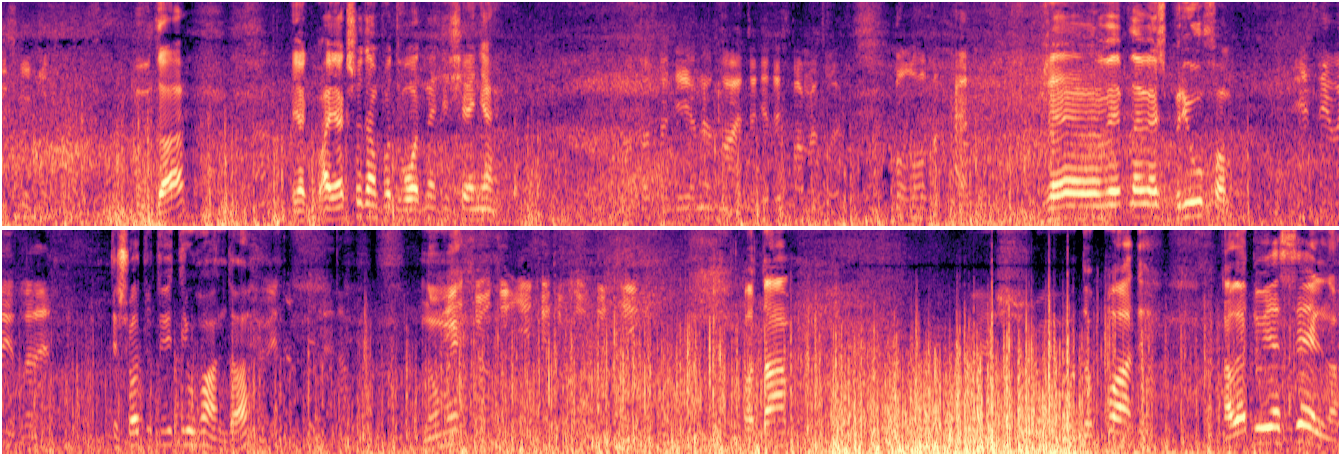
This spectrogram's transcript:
не випадку. Да? Як, а якщо там подводне течення? То тоді я не знаю, тоді десь там болото. Вже випливеш брюхом. Якщо випливеш, Ти що тут вітрюган, да? Ну ми то то отам. Що, водопади. Але дує сильно.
